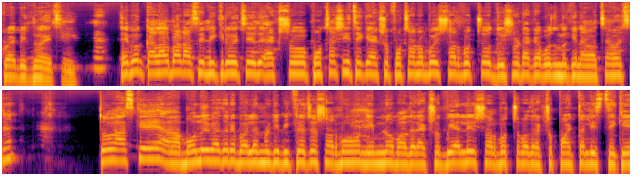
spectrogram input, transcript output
ক্রয়- বিক্রি হয়েছে। এবং কালার বাট আছে বিক্রি হয়েছে একশো পঁচাশি থেকে একশো পঁচানব্বই সর্বোচ্চ দুইশো টাকা পর্যন্ত কেনা বেচা হয়েছে। তো আজকে আহ, মৌলভীবাজারে ব্রয়লার মুরগি বিক্রি হচ্ছে সর্বনিম্ন বাজার একশো বিয়াল্লিশ সর্বোচ্চ বাজার একশো পঁয়তাল্লিশ থেকে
